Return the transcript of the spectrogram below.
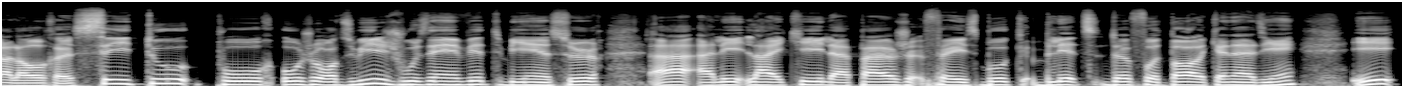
alors euh, c'est tout pour aujourd'hui. Je vous invite bien sûr à aller liker la page Facebook Blitz de football canadien et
